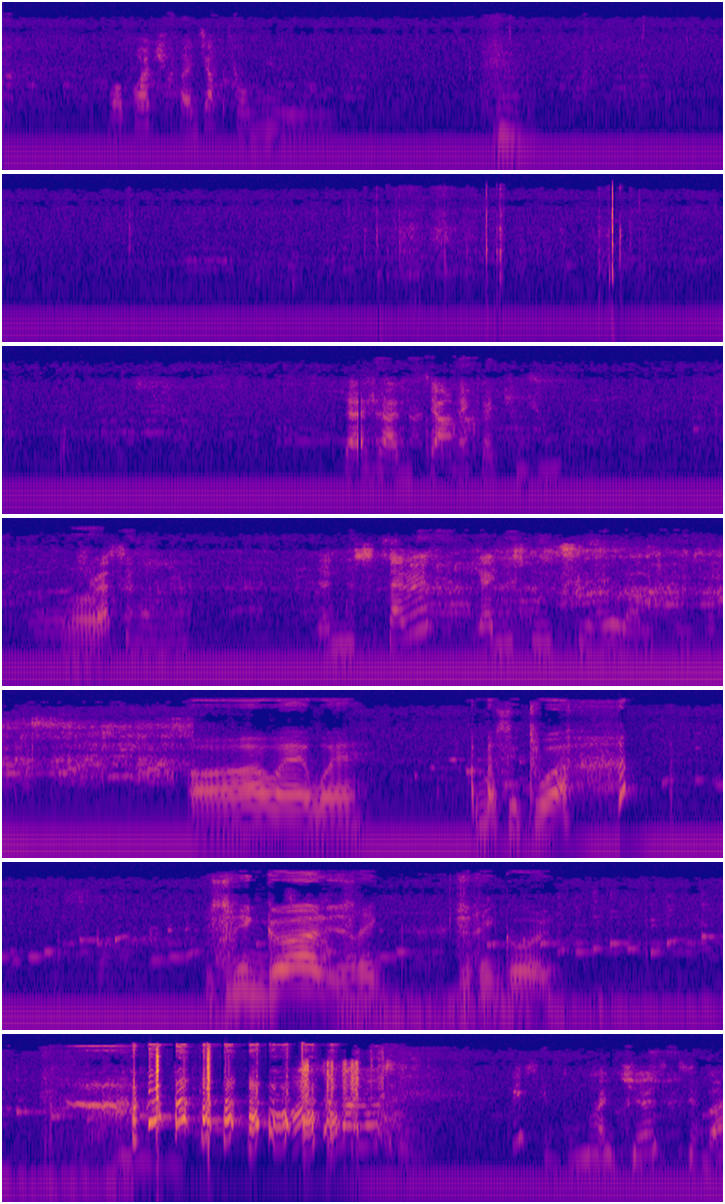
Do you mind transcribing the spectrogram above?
Bon, après, tu feras dire pour mieux. hein. Là, j'ai invité un mec là qui joue. Euh, Ouais. Celui-là, c'est bon mieux. Il y a une T'as vu Il y a une Tiro là, un truc comme ça. Oh, ouais, ouais. Ah, bah, c'est toi. je rigole, je, rig- je rigole. Ma gueule, C'est.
